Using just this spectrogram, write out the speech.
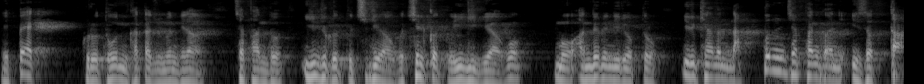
이 백으로 돈 갖다 주면 그냥 재판도 이길 것도 지게 하고 질 것도 이기게 하고 뭐 안 되는 일이 없도록 이렇게 하는 나쁜 재판관이 있었다.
